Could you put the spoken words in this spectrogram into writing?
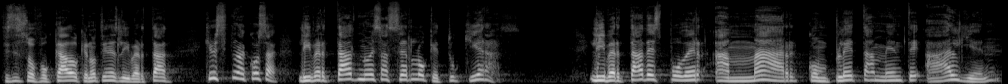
Si es sofocado, que no tienes libertad. Quiero decirte una cosa, libertad no es hacer lo que tú quieras. Libertad es poder amar completamente a alguien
